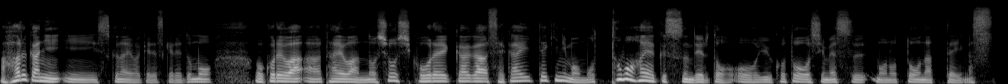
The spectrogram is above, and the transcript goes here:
はるかに少ないわけですけれどもこれは台湾の少子高齢化が世界的にも最も早く進んでいるということを示すものとなっています。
